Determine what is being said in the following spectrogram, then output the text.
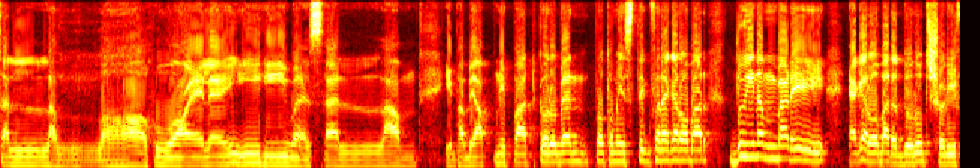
সাল্লাল্লাহু আলাইহি ওয়াসাল্লাম। এভাবে আপনি পাঠ করবেন। প্রথমে ইস্তিগফার এগারো বার দুই নম্বরে এগারো বার দুরুদ শরীফ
